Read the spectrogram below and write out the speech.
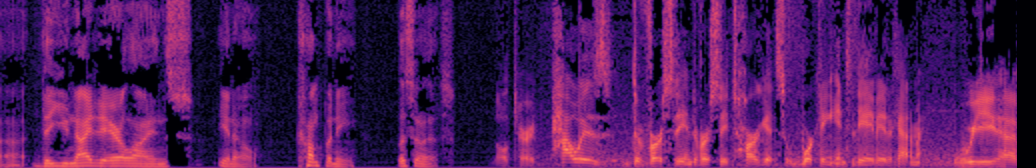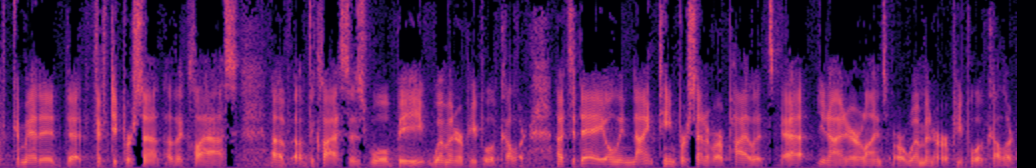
uh, the United Airlines, you know, company. Listen to this. Military. How is diversity and diversity targets working into the Aviate Academy? we have committed that 50% of the class of, of, the classes will be women or people of color. Uh, today, only 19% of our pilots at United Airlines are women or people of color.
